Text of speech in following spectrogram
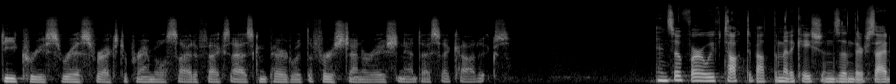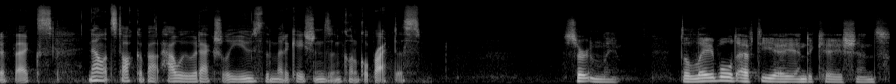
decreased risk for extrapyramidal side effects as compared with the first generation antipsychotics. And so far, we've talked about the medications and their side effects. Now, let's talk about how we would actually use the medications in clinical practice. Certainly. The labeled FDA indications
